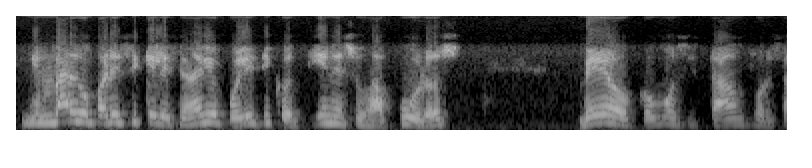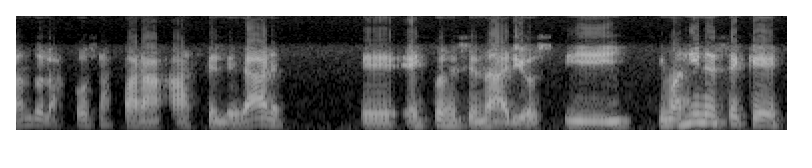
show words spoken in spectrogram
Sin embargo, parece que el escenario político tiene sus apuros. Veo cómo se estaban forzando las cosas para acelerar eh, estos escenarios. Y imagínense que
